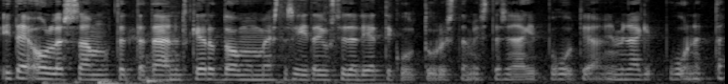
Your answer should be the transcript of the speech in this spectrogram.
itse ollessaan, mutta että tämä nyt kertoo mun mielestä siitä just sitä diettikulttuurista, mistä sinäkin puhut ja minäkin puhun, että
